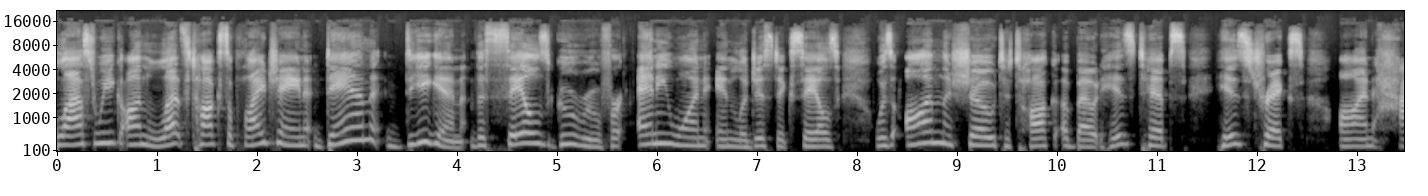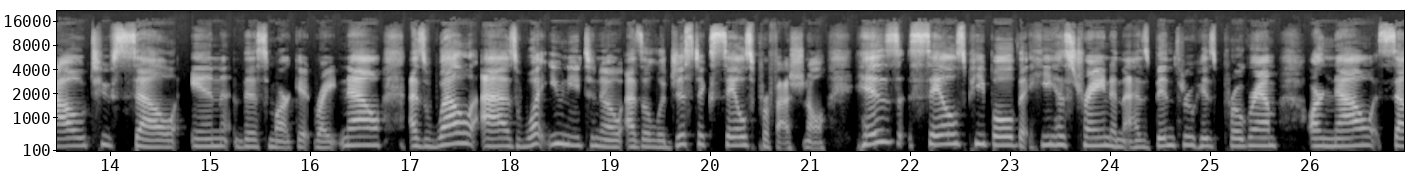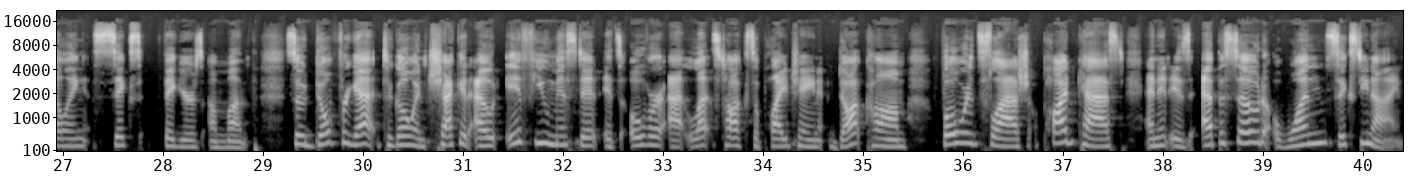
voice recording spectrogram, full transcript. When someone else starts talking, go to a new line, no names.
Last week on Let's Talk Supply Chain, Dan Deegan, the sales guru for anyone in logistics sales, was on the show to talk about his tips, his tricks on how to sell in this market right now, as well as what you need to know as a logistics sales professional. His salespeople that he has trained and that has been through his program are now selling six figures a month. So don't forget to go and check it out. If you missed it, it's over at letstalksupplychain.com forward slash podcast, and it is episode 169.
